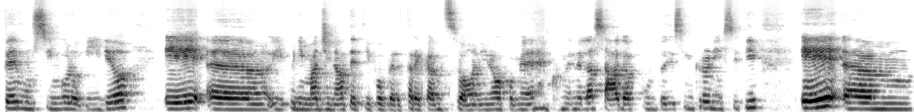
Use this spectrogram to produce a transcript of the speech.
per un singolo video e eh, quindi immaginate tipo per tre canzoni, no? come, come, nella saga appunto di Synchronicity e um,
